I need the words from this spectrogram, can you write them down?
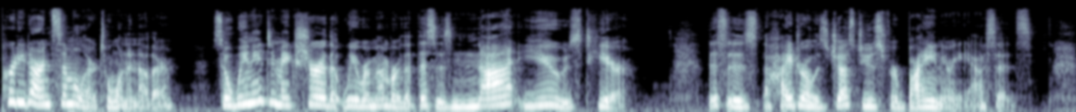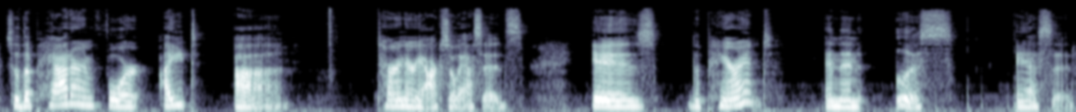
pretty darn similar to one another. So we need to make sure that we remember that this is not used here. This is, the hydro is just used for binary acids. So the pattern for it uh, ternary oxoacids is the parent and then us acid.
